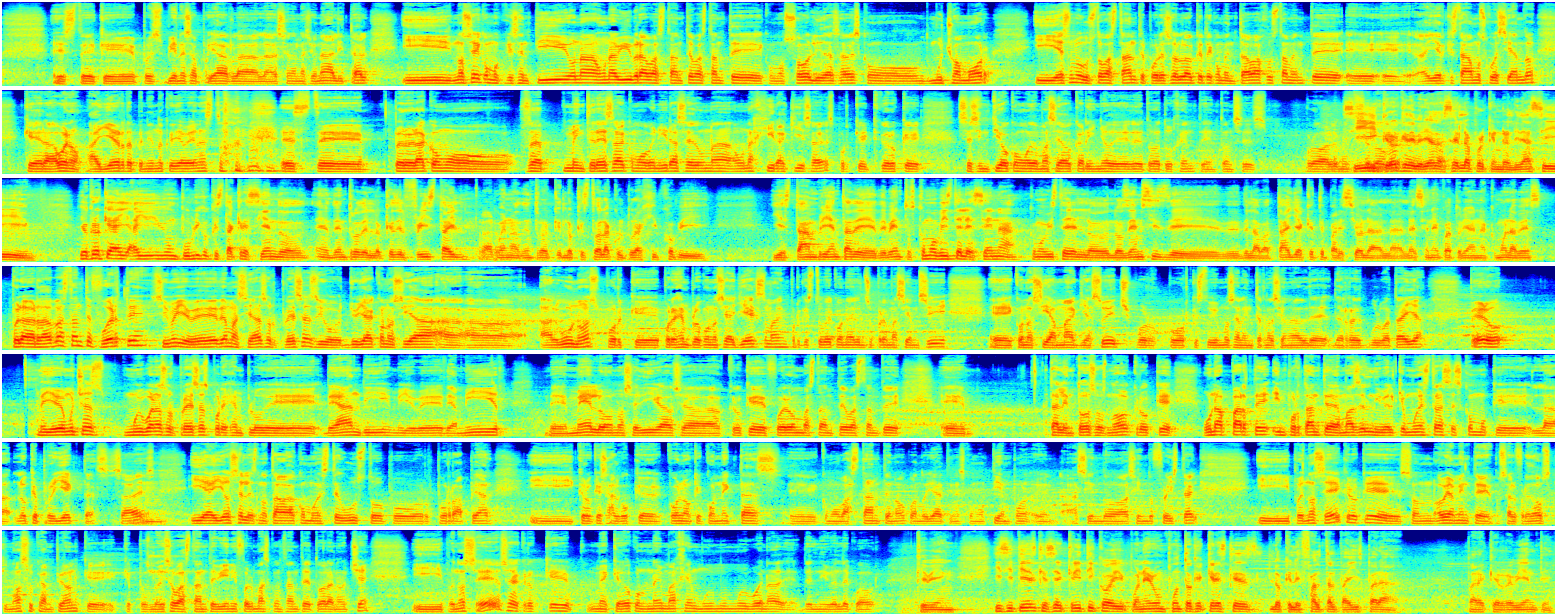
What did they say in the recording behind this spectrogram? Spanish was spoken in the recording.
este, que pues vienes a apoyar la, la escena nacional y tal. Y no sé, como que sentí una, una vibra bastante, bastante como sólida, ¿sabes? Como mucho amor. Y eso me gustó bastante. Por eso es lo que te comentaba justamente eh, eh, ayer que estábamos jueceando, que era, bueno, ayer, dependiendo qué día ven esto, este, pero era como, o sea, me interesa como venir a hacer una, una gira aquí, ¿sabes? Porque creo que se sintió como demasiado cariño de, de toda tu gente, entonces probablemente... Sí, creo que deberías hacerla porque en realidad sí. Yo creo que hay, hay un público que está creciendo eh, dentro de lo que es el freestyle, Claro. bueno, dentro de lo que es toda la cultura hip hop y, y está hambrienta de, eventos. ¿Cómo viste la escena? ¿Cómo viste lo- los MCs de, de- de la batalla? ¿Qué te pareció la, escena ecuatoriana? ¿Cómo la ves? Pues la verdad bastante fuerte, sí me llevé demasiadas sorpresas, digo, yo ya conocía a, algunos porque, por ejemplo, conocí a Jexman porque estuve con él en Supremacy MC, eh, conocí a Mag y a Switch por, porque estuvimos en la internacional de Red Bull Batalla, pero me llevé muchas muy buenas sorpresas, por ejemplo, de, de Andy, me llevé de Amir, de Melo, no se diga, o sea, creo que fueron bastante, bastante... eh, talentosos, ¿no? Creo que una parte importante, además del nivel que muestras, es como que la, lo que proyectas, ¿sabes? Y a ellos se les notaba como este gusto por, por rapear y creo que es algo que, con lo que conectas eh, como bastante, ¿no? Cuando ya tienes como tiempo eh, haciendo, haciendo freestyle. Y pues no sé, creo que son, obviamente, pues Alfredowski, ¿no? Su campeón, que, que pues lo hizo bastante bien y fue el más constante de toda la noche. Y pues no sé, o sea, creo que me quedo con una imagen muy, muy, muy buena de- del nivel de Ecuador. Qué bien. Y si tienes que ser crítico y poner un punto, ¿qué crees que es lo que le falta al país para, para que reviente?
